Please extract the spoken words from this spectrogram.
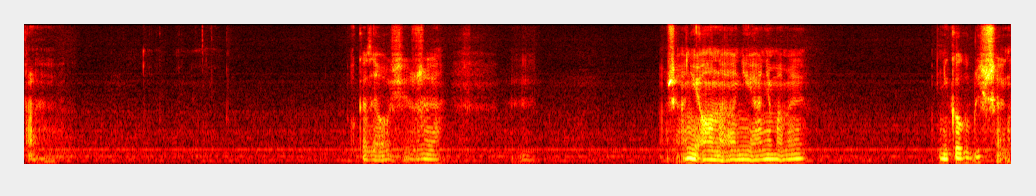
Ale. Okazało się, że że ani ona, ani ja nie mamy nikogo bliższego.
